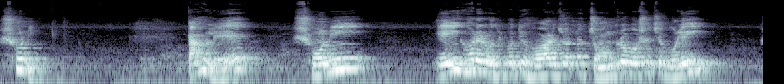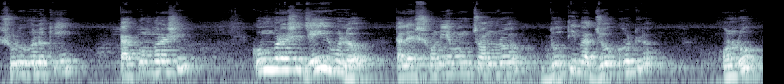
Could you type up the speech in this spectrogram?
শনি। তাহলে শনি এই ঘরের অধিপতি হওয়ার জন্য চন্দ্র বসেছে বলেই শুরু হলো কি? তার কুম্ভ রাশি। কুম্ভ রাশি যেই হলো, তাহলে শনি এবং চন্দ্র দুটি বা যোগ ঘটলো। অনুরূপ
